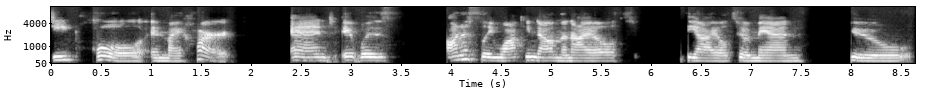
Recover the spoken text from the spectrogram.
deep hole in my heart. And it was honestly walking down the aisle, the aisle to a man who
